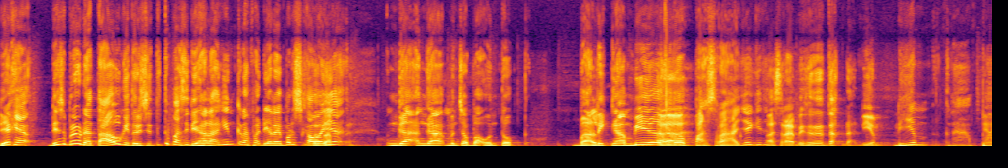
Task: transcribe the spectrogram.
Dia kayak dia sebenarnya udah tahu gitu di situ tuh pasti dihalangin kenapa dia lempar terus Kawhi-nya enggak enggak mencoba untuk balik ngambil gitu, pasrah aja gitu. Pasrah biasanya tetap udah diem. Diem, kenapa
